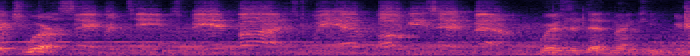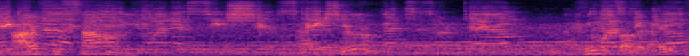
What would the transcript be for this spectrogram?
action where? Saber teams. Be advised, we have bogeys inbound. Where's the dead monkey? How's the sound? nine, all UNSC ships. I don't Station know. defenses are down. I think it's Requesting alright.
